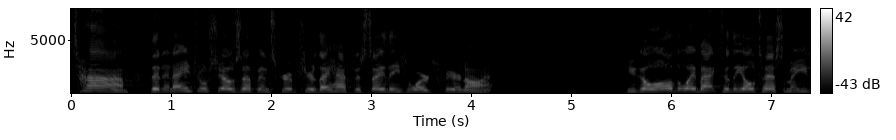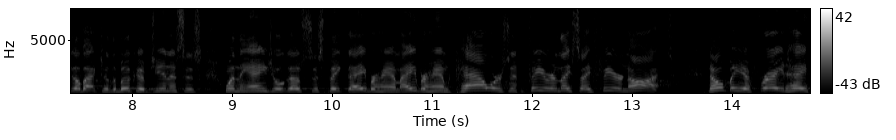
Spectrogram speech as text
time that an angel shows up in Scripture, they have to say these words Fear not. You go all the way back to the Old Testament. You go back to the book of Genesis when the angel goes to speak to Abraham. Abraham cowers in fear and they say, Fear not. Don't be afraid. Hey,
